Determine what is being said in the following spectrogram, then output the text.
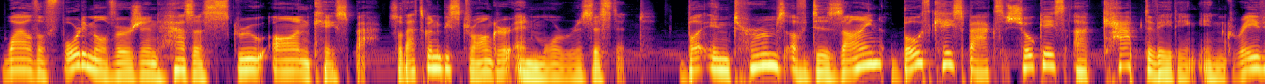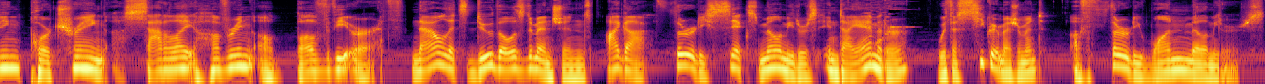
while the 40mm version has a screw-on case back. So that's going to be stronger and more resistant. But in terms of design, both casebacks showcase a captivating engraving portraying a satellite hovering above the Earth. Now let's do those dimensions. I got 36 millimeters in diameter with a secret measurement of 31 millimeters.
